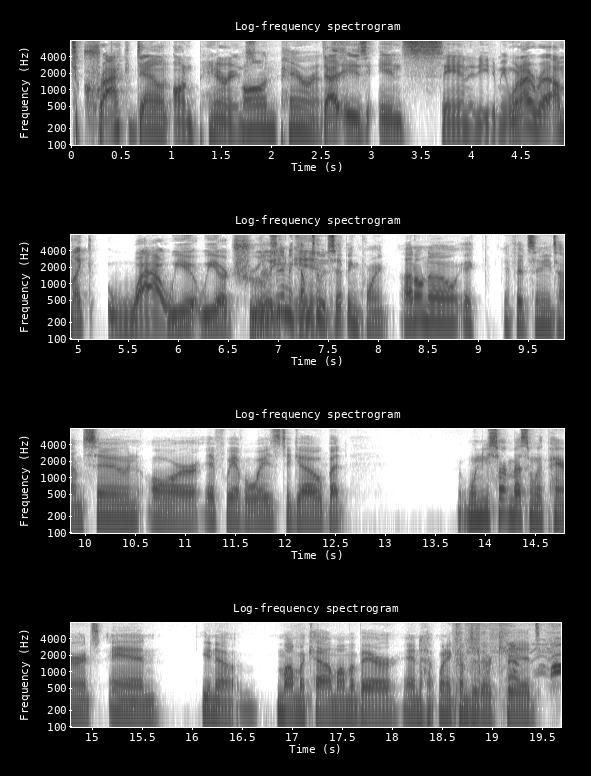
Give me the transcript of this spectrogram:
to crack down on parents on parents. That is insanity to me. When I read, I'm like, wow, we are, we are truly. There's going to come to a tipping point. I don't know if, if it's anytime soon or if we have a ways to go, but when you start messing with parents and you know, mama cow, mama bear, and when it comes to their kids,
